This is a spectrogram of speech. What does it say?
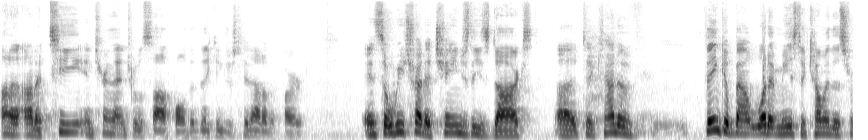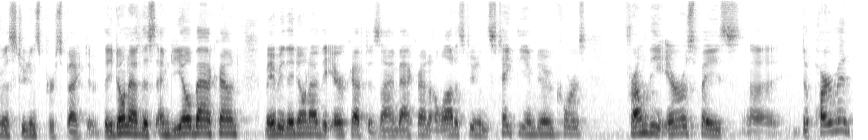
on a, on a tee and turn that into a softball that they can just hit out of the park. And so we try to change these docs uh, to kind of think about what it means to come at this from a student's perspective. They don't have this MDO background. Maybe they don't have the aircraft design background. A lot of students take the MDO course from the aerospace uh, department,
